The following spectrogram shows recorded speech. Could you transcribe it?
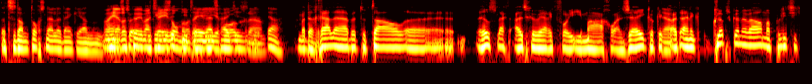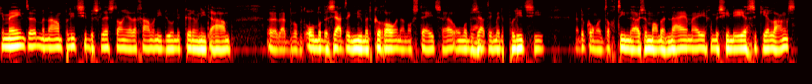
Dat ze dan toch sneller denken, ja, dan, Maar ja, dan speel je maar twee- zonder, Die dat twee wedstrijdjes. Ja, Maar de rellen hebben totaal eh, heel slecht uitgewerkt voor je imago. En zeker, kijk, Ja. uiteindelijk, clubs kunnen wel, maar politie, gemeente, met name politie beslist dan, ja, dat gaan we niet doen, dat kunnen we niet aan. Eh, we hebben bijvoorbeeld onderbezetting nu met corona nog steeds, hè, onderbezetting met de politie. En dan komen toch 10.000 man uit Nijmegen, misschien de eerste keer langs.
